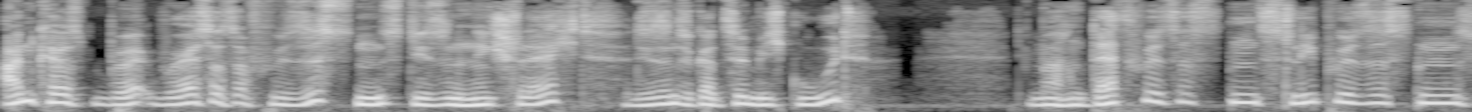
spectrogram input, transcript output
Uncursed Bracers of Resistance, die sind nicht schlecht. Die sind sogar ziemlich gut. Die machen Death Resistance, Sleep Resistance,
